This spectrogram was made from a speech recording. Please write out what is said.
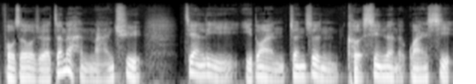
否则我觉得真的很难去建立一段真正可信任的关系。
